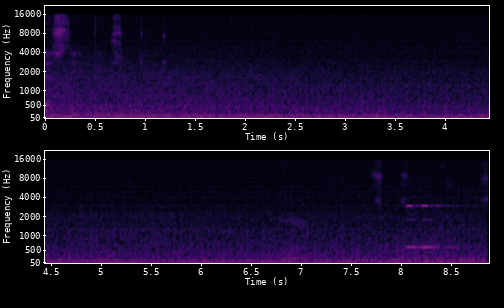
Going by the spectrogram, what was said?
Oh, maybe that that's the abuse. Where? Supposed to be boyfriends.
